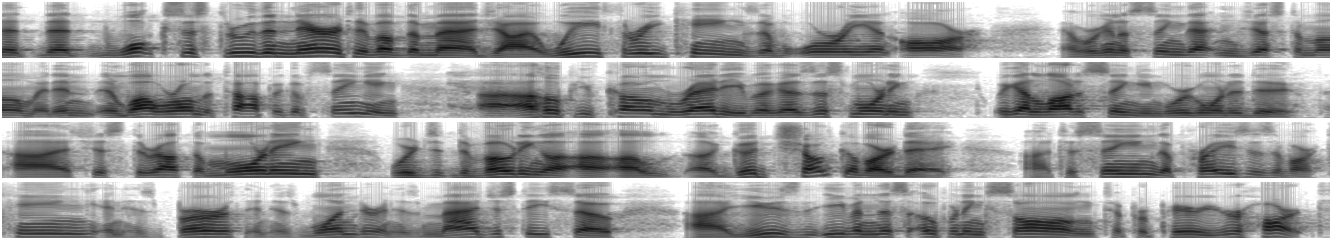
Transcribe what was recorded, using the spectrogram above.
that, that walks us through the narrative of the Magi. We three kings of Orient are. And we're going to sing that in just a moment. And, and while we're on the topic of singing, uh, I hope you've come ready because this morning we got a lot of singing we're going to do. Uh, it's just throughout the morning, we're devoting a, a, a, good chunk of our day uh, to singing the praises of our King and His birth and His wonder and His majesty. So uh, use even this opening song to prepare your heart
